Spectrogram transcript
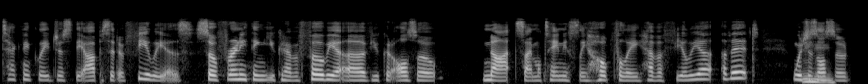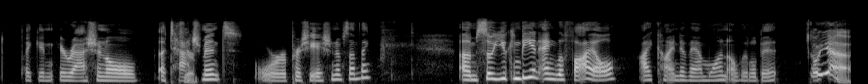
technically just the opposite of philias. So, for anything you could have a phobia of, you could also not simultaneously, hopefully, have a philia of it, which is Mhm. also like an irrational attachment or appreciation of something. Um, so you can be an Anglophile. I kind of am one a little bit. Oh, yeah.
